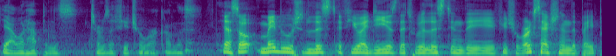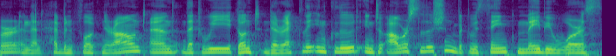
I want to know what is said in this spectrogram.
Yeah, what happens in terms of future work on this? Yeah, so maybe we should list a few ideas that we list in the future work section in the paper and that have been floating around and that we don't directly include into our solution, but we think may be worth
